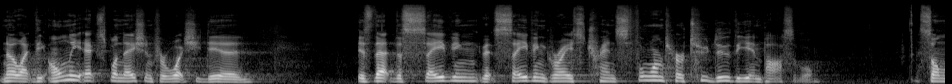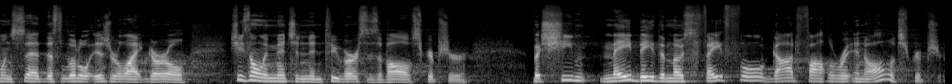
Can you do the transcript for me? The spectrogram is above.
No, like the only explanation for what she did is that the saving that saving grace transformed her to do the impossible. Someone said this little Israelite girl, she's only mentioned in two verses of all of Scripture, but she may be the most faithful God follower in all of Scripture.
